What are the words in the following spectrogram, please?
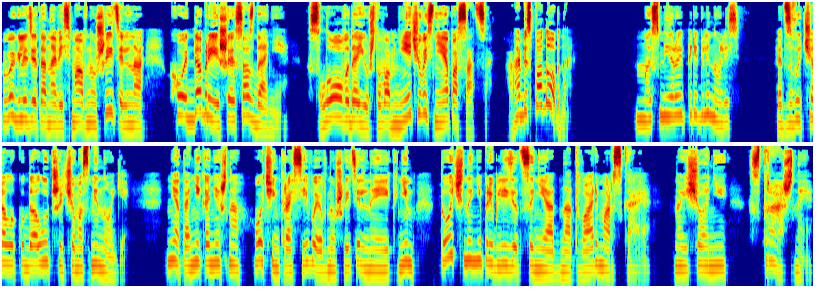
Выглядит она весьма внушительно, хоть добрейшее создание. Слово даю, что вам нечего с ней опасаться. Она бесподобна. Мы с Мирой переглянулись. Это звучало куда лучше, чем осьминоги. Нет, они, конечно, очень красивые, внушительные, и к ним точно не приблизится ни одна тварь морская. Но еще они страшные,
